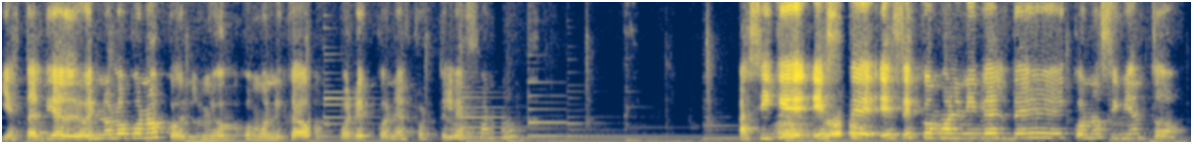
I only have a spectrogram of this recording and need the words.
Y hasta el día de hoy no lo conozco, me he comunicado por con él por teléfono. Así que este, ese es como el nivel de conocimiento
